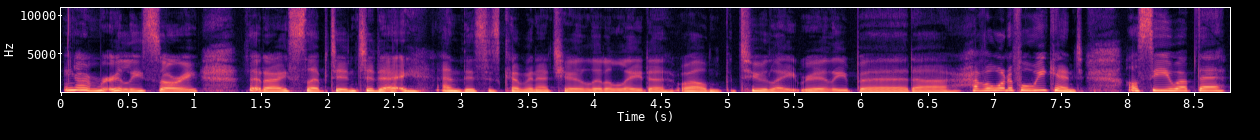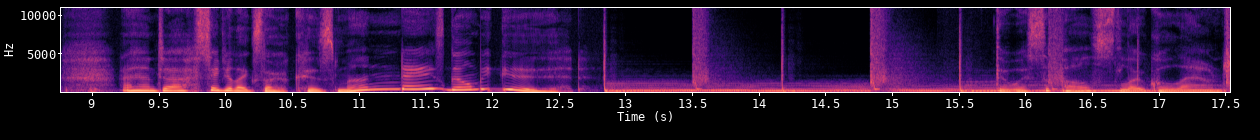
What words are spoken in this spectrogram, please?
I'm really sorry that I slept in today and this is coming at you a little later. Well, too late, really, but uh, have a wonderful weekend. I'll see you up there and uh, save your legs though, because Monday's gonna be good. The Whistler Pulse Local Lounge.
